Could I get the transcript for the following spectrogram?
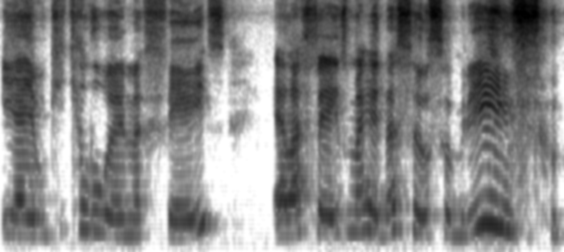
E aí o que, que a Luana fez? Ela fez uma redação sobre isso.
